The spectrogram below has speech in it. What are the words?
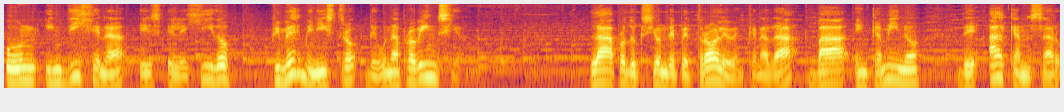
un indígena es elegido primer ministro de una provincia. La producción de petróleo en Canadá va en camino de alcanzar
